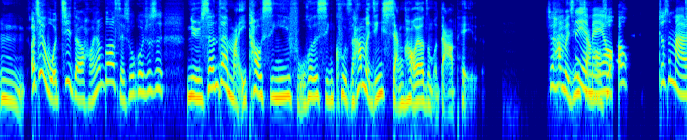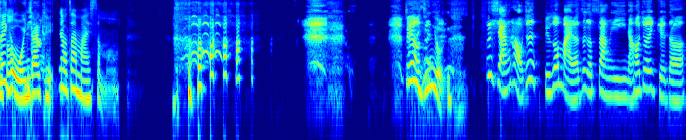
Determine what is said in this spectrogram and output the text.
嗯，而且我记得好像不知道谁说过，就是女生在买一套新衣服或者新裤子，她们已经想好要怎么搭配了。就她们已经想好说哦，就是买了这个我应该可以要再买什么？没有，已经有是想好，就是比如说买了这个上衣，然后就会觉得。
